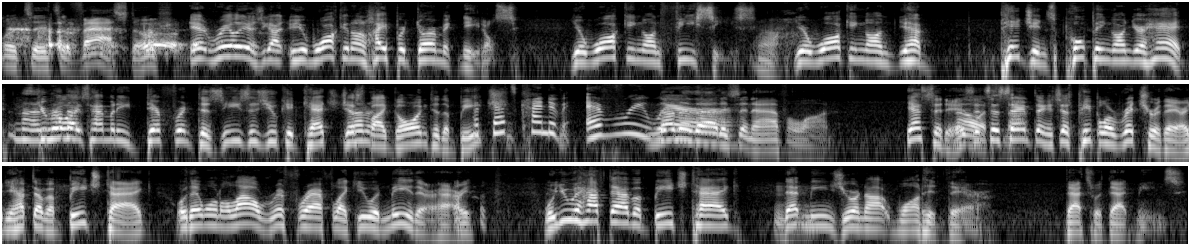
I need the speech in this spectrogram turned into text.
Well, it's, it's a vast ocean. It really is. You got you're walking on hypodermic needles. You're walking on feces. Oh. You're walking on. You have pigeons pooping on your head. Do you none realize how many different diseases you could catch just by going to the beach? But that's kind of everywhere. None of that is in Avalon. Yes, it is. No, it's, the it's same thing. It's just people are richer there, and you have to have a beach tag, or they won't allow riffraff like you and me there, Harry. well, you have to have a beach tag. That mm-hmm. means you're not wanted there. That's what that means.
